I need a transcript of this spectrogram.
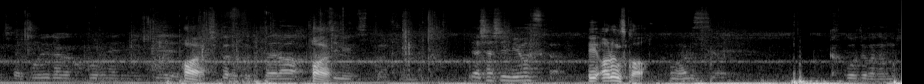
っちから。俺らがここら辺にいて、はいこっちから撮ったら、はいこっちに映ってますね。いや、写真見ますか？えあるんですか？あるっすよ。加工とか何もし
